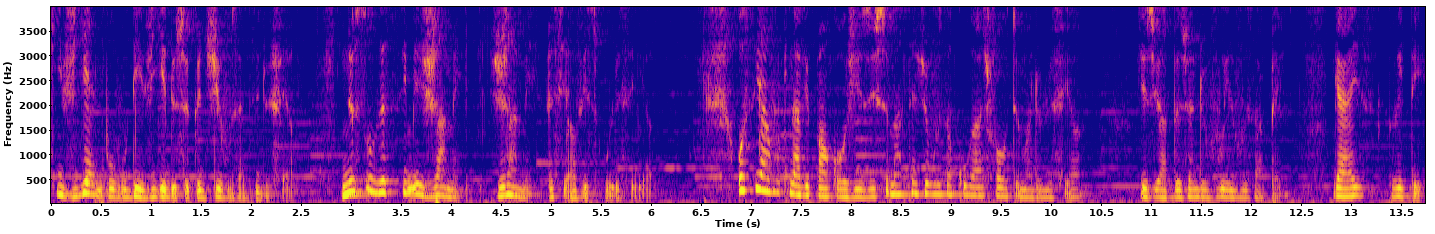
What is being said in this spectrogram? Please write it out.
qui viennent pour vous dévier de ce que Dieu vous a dit de faire. Ne sous-estimez jamais, jamais un service pour le Seigneur. Aussi à vous qui n'avez pas encore Jésus, ce matin, je vous encourage fortement de le faire. Jésus a besoin de vous, il vous appelle. Guys, rete,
